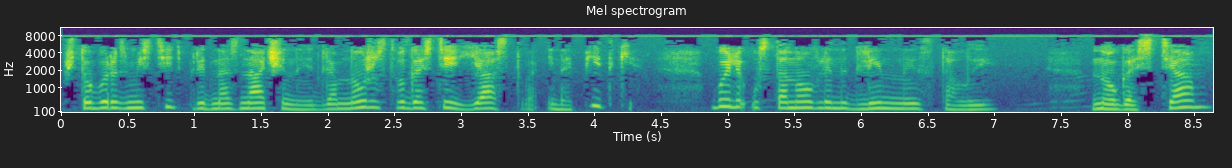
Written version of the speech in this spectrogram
чтобы разместить предназначенные для множества гостей яства и напитки, были установлены длинные столы. Но гостям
